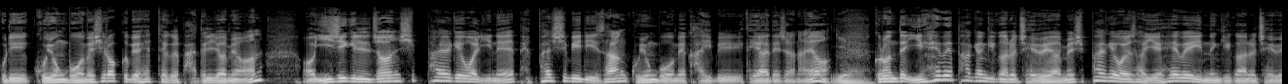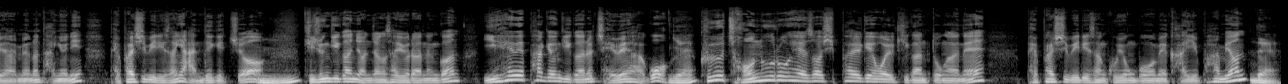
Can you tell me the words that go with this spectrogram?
우리 고용보험의 실업급여 혜택을 받으려면 어, 이직 일 전 18개월 이내에 180일 이상 고용보험에 가입이 돼야 되잖아요. 예. 그런데 이 해외 파견 기간을 제외하면 18개월 사이에 해외에 있는 기간을 제외하면은 당연히 180일 이상이 안 되겠죠. 음. 기준 기간 연장 사유라는 건 이 해외 파견 기간을 제외하고 예. 그 전후로 해서 18개월 기간 동안에 180일 이상 고용보험에 가입하면 네.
